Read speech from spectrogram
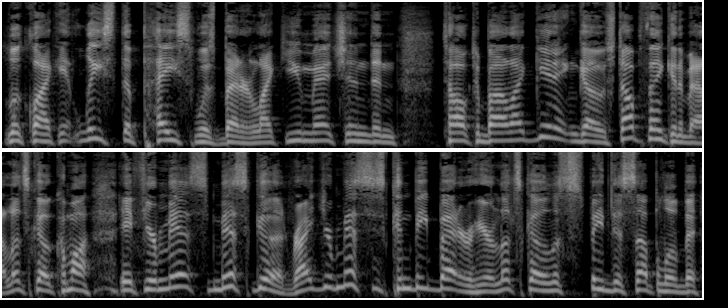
look like at least the pace was better. Like you mentioned and talked about, like get it and go. Stop thinking about it. Let's go. Come on. If you're miss, miss good, right? Your misses can be better here. Let's go. Let's speed this up a little bit.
